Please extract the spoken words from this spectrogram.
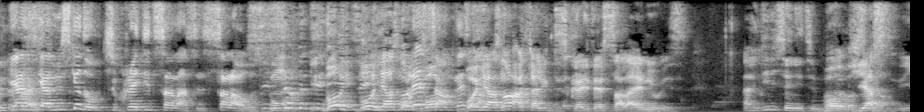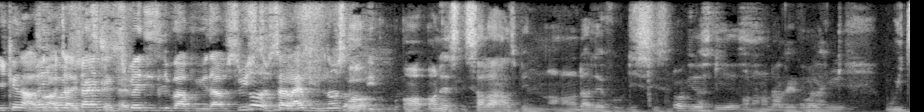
you He has, he has been scared of, to credit Salah since Salah was born. But, but he has not, but, but he has not actually discredited Salah anyways. I didn't say anything. bad But about he has, Salah. Iken has When he not was actually trying to discredited. discredit Liverpool, you'd have switched No, to Salah no. if you not stop But him. honestly, Salah has been on another level this season. Obviously, yes. On another level, like with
